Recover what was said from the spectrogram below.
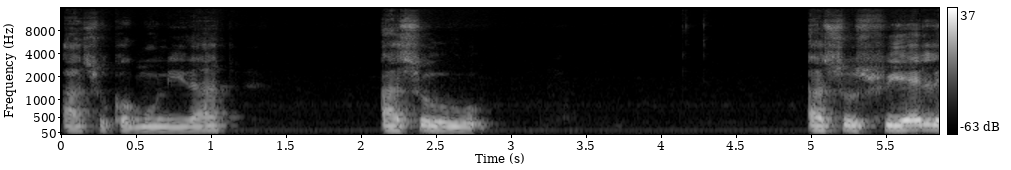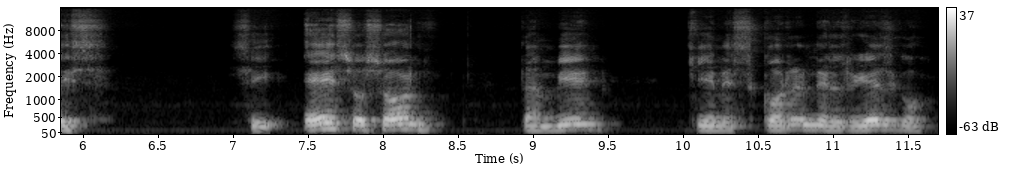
a su comunidad, a, su, a sus fieles. Sí, esos son también quienes corren el riesgo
